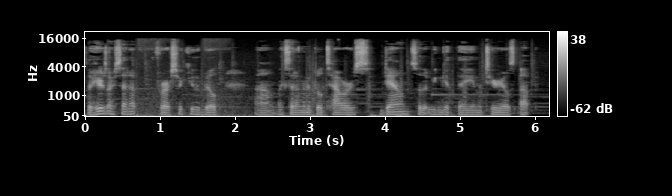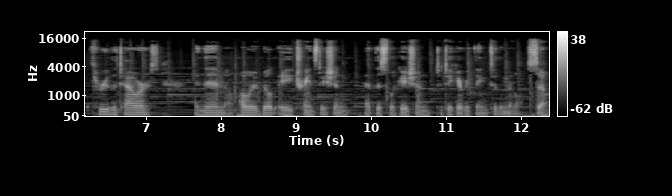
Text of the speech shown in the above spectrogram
so here's our setup for our circular build. Um, like I said, I'm going to build towers down so that we can get the materials up through the towers and then I'll probably build a train station at this location to take everything to the middle. So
